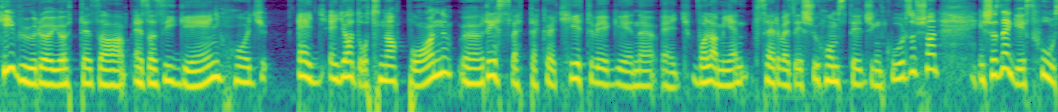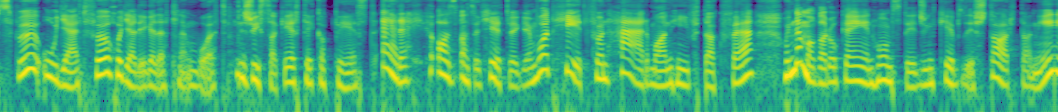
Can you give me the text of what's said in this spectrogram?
kívülről jött ez, a, ez az igény, hogy egy, egy adott napon részt vettek egy hétvégén egy valamilyen szervezésű homestaging kurzuson, és az egész 20 fő úgy állt föl, hogy elégedetlen volt, és visszakérték a pénzt. Erre az, az egy hétvégén volt, hétfőn hárman hívtak fel, hogy nem akarok-e én homestaging képzést tartani,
